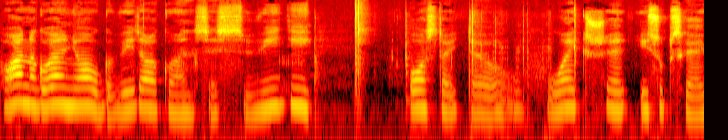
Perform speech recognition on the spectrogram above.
hvala na gledanju ovog videa, ako vam se svidi, ostavite like, share i subscribe.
